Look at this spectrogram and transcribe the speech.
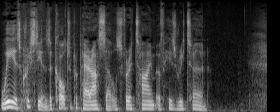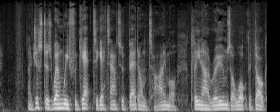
we as Christians are called to prepare ourselves for a time of His return. Now, just as when we forget to get out of bed on time, or clean our rooms, or walk the dog,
